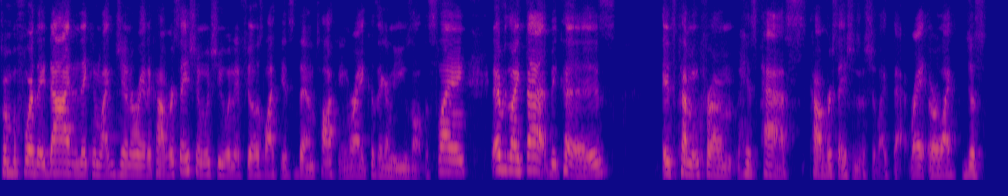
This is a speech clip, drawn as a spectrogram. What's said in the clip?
from before they died and they can like generate a conversation with you and it feels like it's them talking, right? Because they're gonna use all the slang, and everything like that, because it's coming from his past conversations and shit like that, right? Or like just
